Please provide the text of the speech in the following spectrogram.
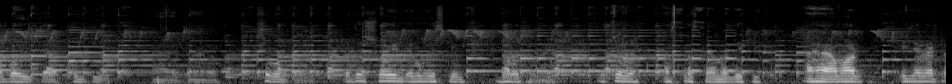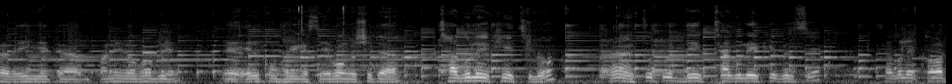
অপরাজিতা ফুলটি সেবন করে এতে শরীর এবং স্কিন ভালো থাকে চলো আস্তে আস্তে আমরা দেখি। হ্যাঁ হ্যাঁ আমার এই জায়গাটার এই এটা পানির অভাবে এরকম হয়ে গেছে এবং সেটা ছাগলে খেয়েছিল। হ্যাঁ চতুর্দিক ছাগলে খেয়ে ফেলছে। ছাগলে খাওয়ার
